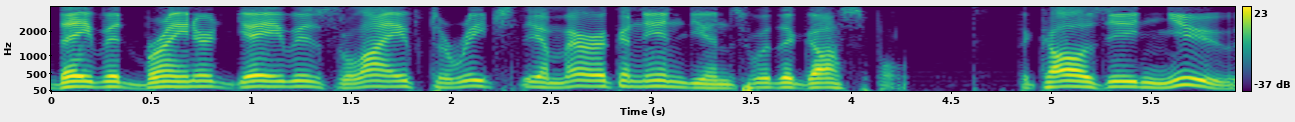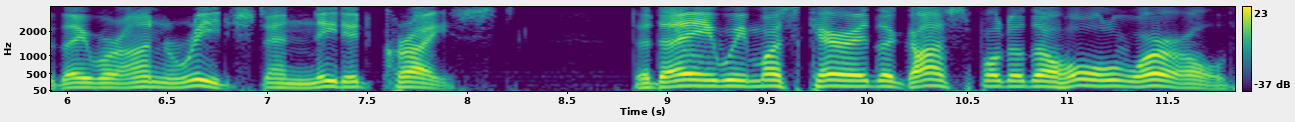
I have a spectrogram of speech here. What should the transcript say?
David Brainerd gave his life to reach the American Indians with the gospel because he knew they were unreached and needed Christ. Today we must carry the gospel to the whole world.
